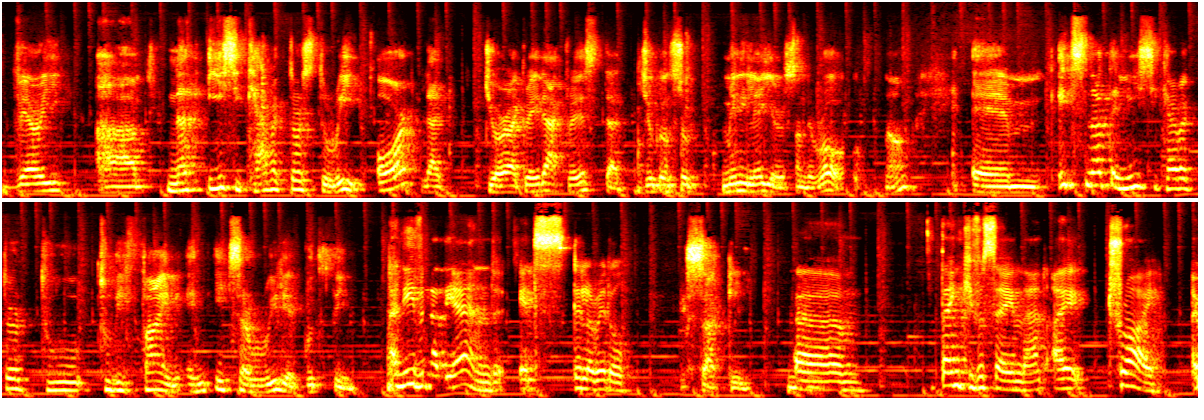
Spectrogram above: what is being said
very uh, not easy characters to read, or that you're a great actress that you construct many layers on the role. No, um, it's not an easy character to to define, and it's a really a good thing. And even at the end, it's still a riddle. Exactly. Mm-hmm. Um, thank you for saying that. I try. I,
